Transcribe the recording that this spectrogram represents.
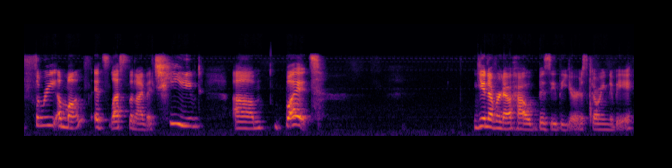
three a month. It's less than I've achieved, um, but you never know how busy the year is going to be.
